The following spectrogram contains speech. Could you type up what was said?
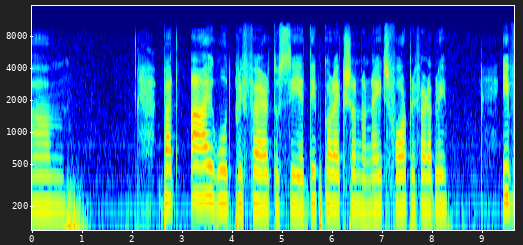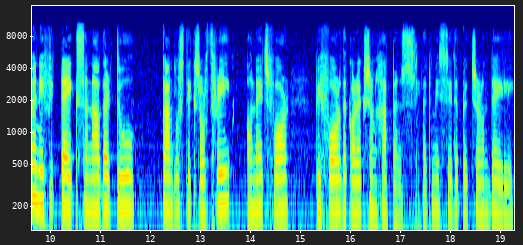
Um, but I would prefer to see a deep correction on H4 preferably even if it takes another two candlesticks or three on H4 before the correction happens. Let me see the picture on daily.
